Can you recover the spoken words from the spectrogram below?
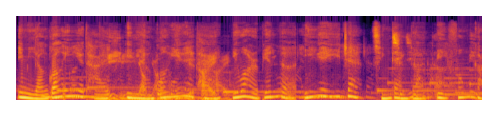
一米阳光音乐台，一米阳光音乐台，你我耳边的音乐驿站，情感的避风港。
